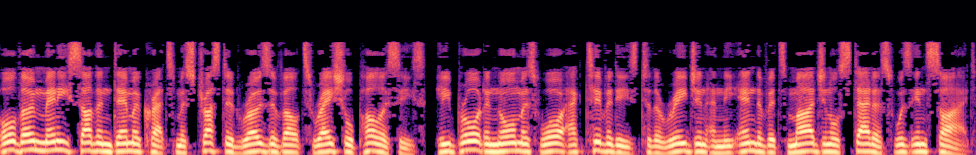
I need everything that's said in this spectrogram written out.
Although many Southern Democrats mistrusted Roosevelt's racial policies, he brought enormous war activities to the region and the end of its marginal status was in sight.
